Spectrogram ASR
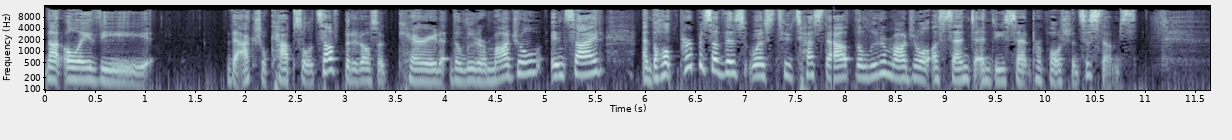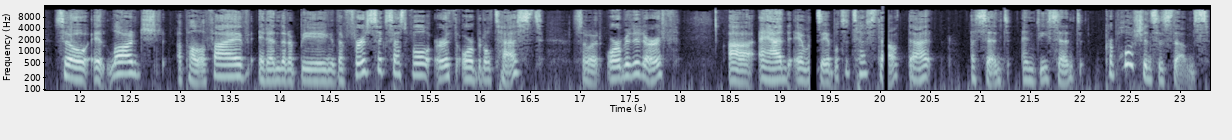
not only the the actual capsule itself, but it also carried the lunar module inside. And the whole purpose of this was to test out the lunar module ascent and descent propulsion systems. So it launched Apollo 5. It ended up being the first successful Earth orbital test. So it orbited Earth, uh, and it was able to test out that ascent and descent propulsion systems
